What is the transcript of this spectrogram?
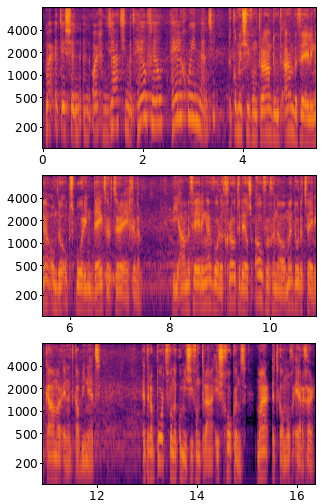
Maar het is een, een organisatie met heel veel hele goede mensen. De commissie van Traan doet aanbevelingen om de opsporing beter te regelen. Die aanbevelingen worden grotendeels overgenomen door de Tweede Kamer en het kabinet. Het rapport van de commissie van Tra is schokkend, maar het kan nog erger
